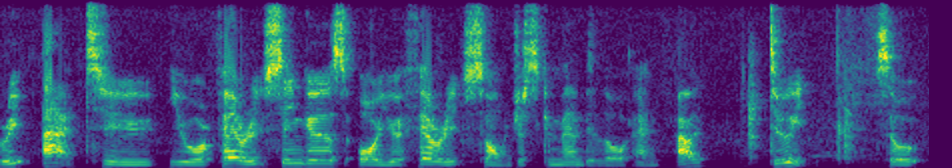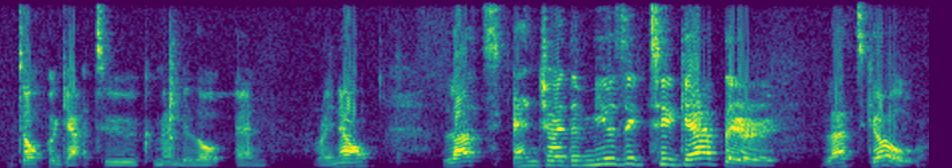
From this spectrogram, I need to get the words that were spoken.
react to your favorite singers or your favorite song just comment below and I'll do it. So don't forget to comment below and right now let's enjoy the music together. Let's go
